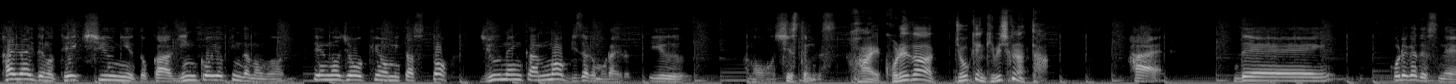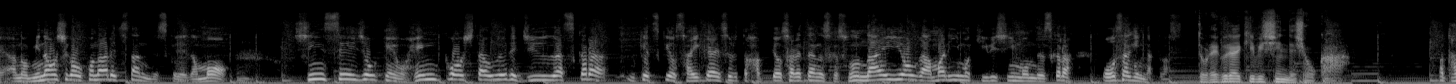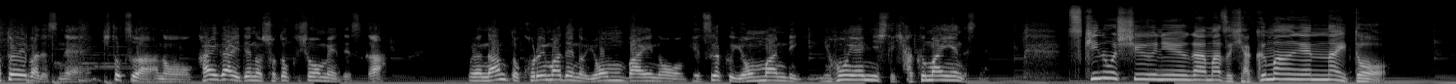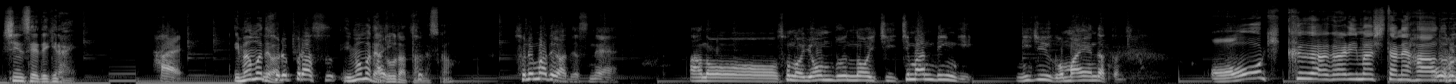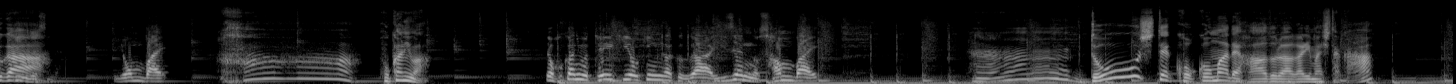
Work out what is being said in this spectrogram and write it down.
海外での定期収入とか銀行預金などの一定の条件を満たすと10年間のビザがもらえるっていうあのシステムです。はい、これが条件厳しくなった。はい。で、これがですねあの見直しが行われてたんですけれども、うん、申請条件を変更した上で10月から受付を再開すると発表されたんですがその内容があまりにも厳しいもんですから大騒ぎになってますどれぐらい厳しいんでしょうか、まあ、例えばですね一つはあの海外での所得証明ですがこれはなんとこれまでの4倍の月額4万リンギ日本円にして100万円ですね月の収入がまず100万円ないと申請できない。はい。今まではそれプラス今まではどうだったんですか？はい、そそれまではですね、あのー、その4分の1、1万リンギ、25万円だったんです大きく上がりましたね、ハードルが。ね、4倍。はあ。他には？で他にも定期預金額が以前の3倍。うんどうしてここまでハードル上がりましたか？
